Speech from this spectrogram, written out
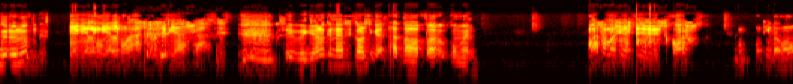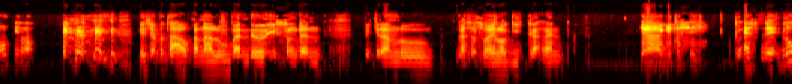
guru lu? Ya geleng-geleng lah. Seperti biasa. Si bagaimana kena skors gak atau apa hukuman? Masa masih SD jadi skor tidak mungkin lah ya siapa tahu karena lu bandel iseng dan pikiran lu gak sesuai logika kan. ya gitu sih Tuh SD lu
